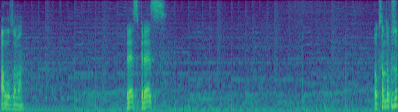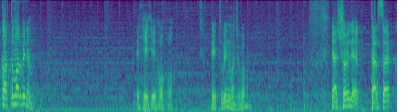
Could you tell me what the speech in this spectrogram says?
Al o zaman. Pres pres. 99'luk kartım var benim. Hehehe ho ho. Pay to win mi acaba? Ya şöyle ters ayak...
